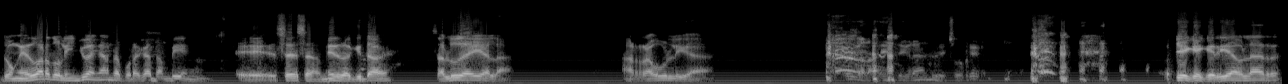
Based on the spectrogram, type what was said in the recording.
Don Eduardo Linyuen anda por acá también. Eh, César, mire, aquí está. Saluda ahí a la a Raúl y a, a la gente grande de Chorrera. Oye, que quería hablar,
